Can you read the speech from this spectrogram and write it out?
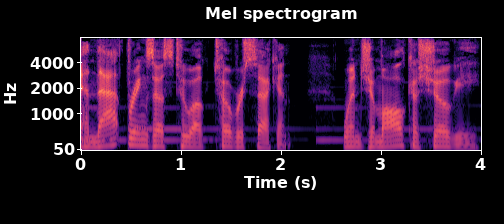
And that brings us to October 2nd, when Jamal Khashoggi,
